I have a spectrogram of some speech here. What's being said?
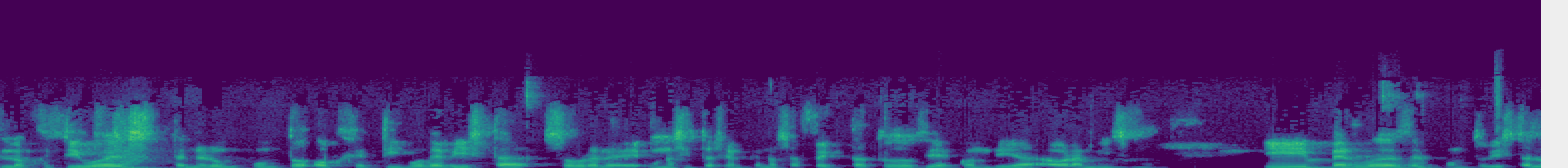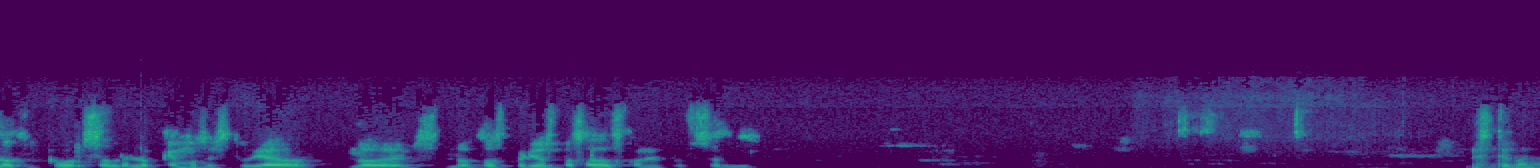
El objetivo es tener un punto objetivo de vista sobre una situación que nos afecta todos día con día ahora mismo y verlo desde el punto de vista lógico sobre lo que hemos estudiado los, dos periodos pasados con el profesor Will. Esteban.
